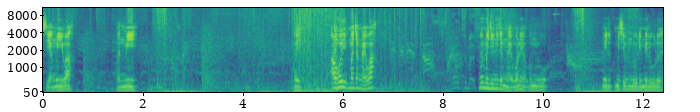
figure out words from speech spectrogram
เสียงมีป่ะ มันมี เฮ้ย เอาเฮ้ย มาจากไหนวะ เฮ้ย มายิงจากไหนวะเนี่ยเพิ่งรู้ ไม่ไม่ใช่เพิ่งรู้ดิไม่รู้เลย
